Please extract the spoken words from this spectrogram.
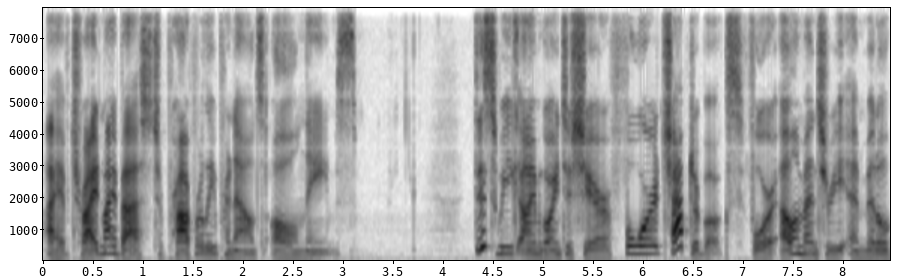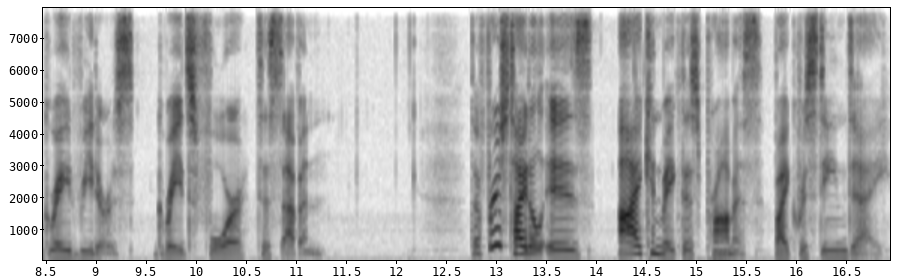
I have tried my best to properly pronounce all names. This week, I'm going to share four chapter books for elementary and middle grade readers, grades 4 to 7. The first title is I Can Make This Promise by Christine Day.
